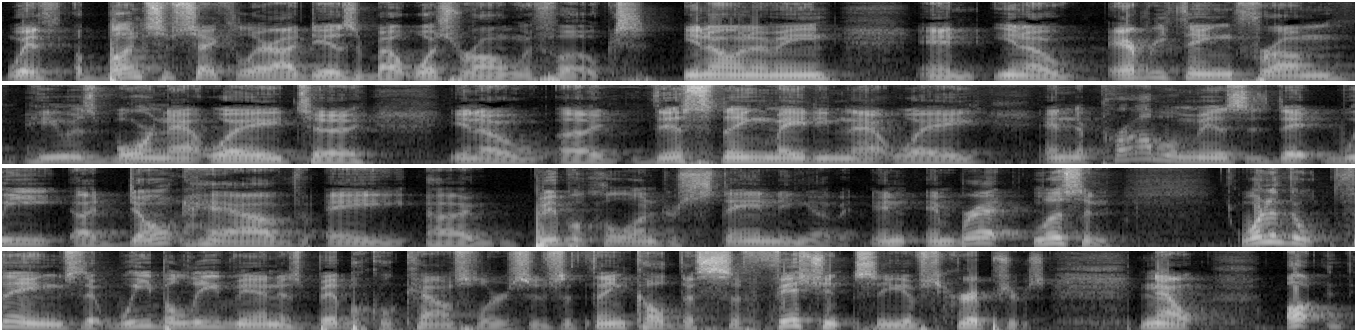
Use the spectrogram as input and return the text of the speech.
with a bunch of secular ideas about what's wrong with folks. You know what I mean? And you know everything from he was born that way to you know uh, this thing made him that way. And the problem is, is that we uh, don't have a uh, biblical understanding of it. And, and Brett, listen, one of the things that we believe in as biblical counselors is a thing called the sufficiency of scriptures. Now, all,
